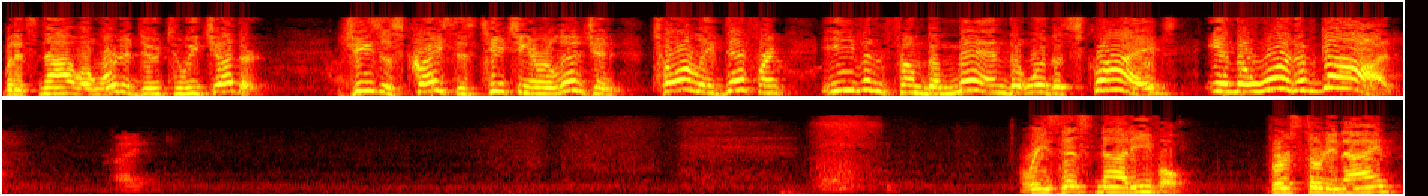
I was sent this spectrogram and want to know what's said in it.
But it's not what we're to do to each other. Jesus Christ is teaching a religion totally different even from the men that were the scribes in the Word of God. Right. Resist not evil. Verse 39,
